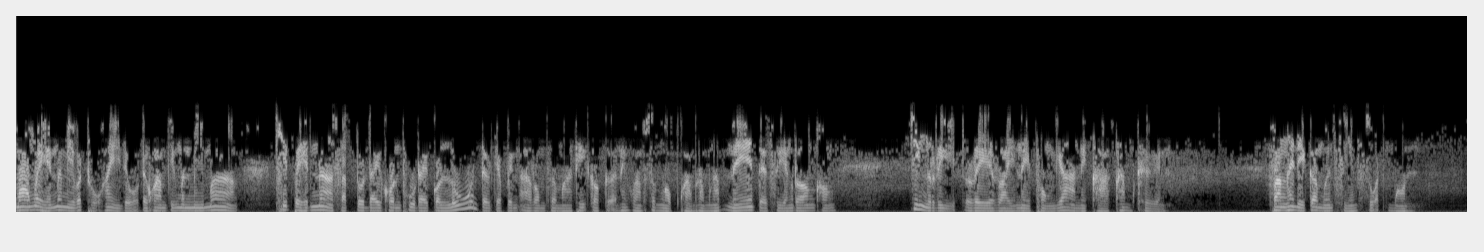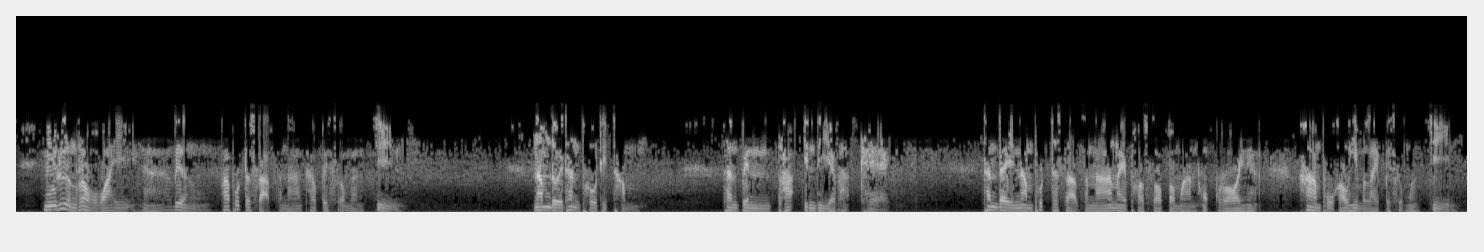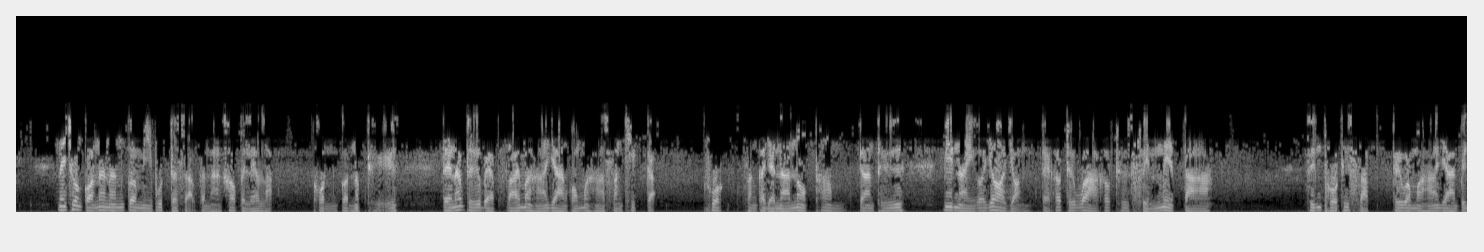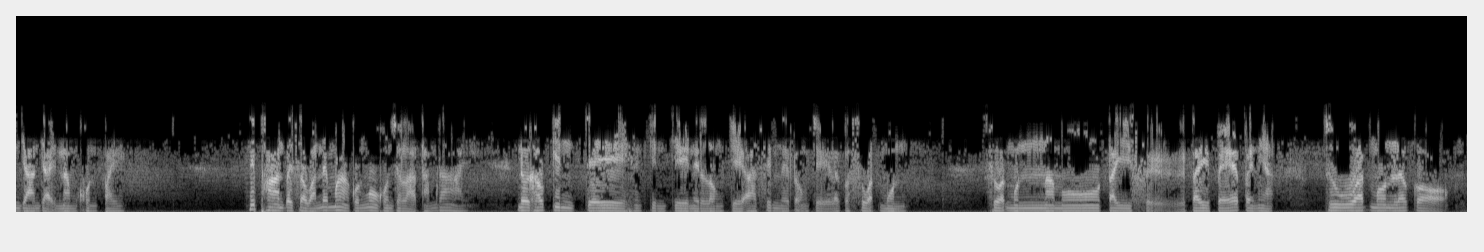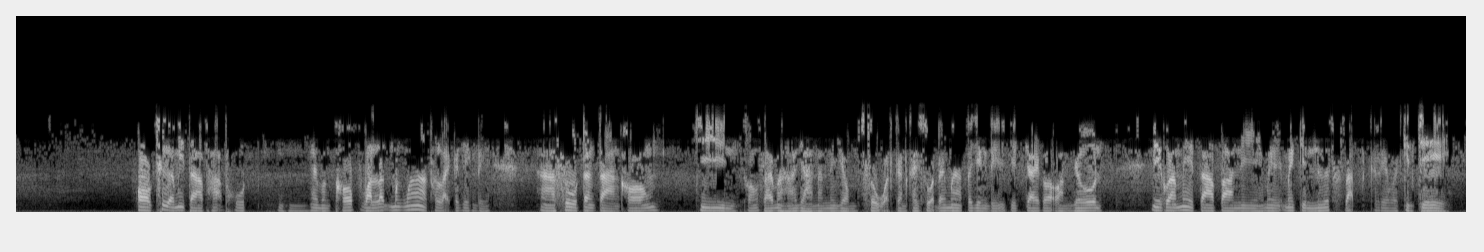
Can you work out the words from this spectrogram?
มองไม่เห็นไม่มีวัตถุให้ดูแต่ความจริงมันมีมาก คิดไปเห็นหน้าสัตว์ตัวใดคนผู้ใดก็ล้วนแต่จะเป็นอารมณ์สมาธิก็เกิดให้ความสงบความระงับเน้แต่เสียงร้องของจิ้งรีดเรไรในพงหญ้าในคาค่ำคืน ฟังให้ด็กก็เหมือนเสียงสวดมนต์มีเรื่องเล่าไว้นะเรื่องพระพุทธศาสนาเข้าไปสู่เมืองจีน นำโดยท่านโพธิธรรม ท่านเป็นพระอินเดียพระแขก ท่านได้นำพุทธศาสนาในพศประมาณหกร้อยเนี่ย ข้ามภูเขาหิมาลัยไปสู่เมืองจีน ในช่วงก่อนหน้านั้นก็มีพุทธศาสนาเข้าไปแล้วละคนก็นับถือ แต่นับถือแบบสายมหายานของมหาสังคิกะ พวกสังกยานานอกถ้ำการถือ วินัยก็ย่อหย่อน แต่เขาถือว่าเขาถือศีลเมตตาศีลโพธิสัตว์ถือว่ามหายานเป็นยานใหญ่นำคนไป นิพพานไปสวรรค์ได้มากคนโง่คนฉลาดทำได้ โดยเขากินเจ กินเจในโรงเจอาซิมในโรงเจแล้วก็สวดมนต์สวดมนต์นโมไตสือไตแปะไปเนี่ย สวดมนต์แล้วก็ ออกเชื่อมิตาพระพุทธให้มันครบวันละมากๆเท่าไหร่ก็ยิ่งดีสูตรต่างๆของจีนของสายมหายานนั้นนิยมสวดกันใครสวดได้มากก็ยิ่งดี จิตใจก็อ่อนโยน มีความเมตตาปานีไม่ไม่กินเนื้อสัตว์เขาเรียกว่ากินเจ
